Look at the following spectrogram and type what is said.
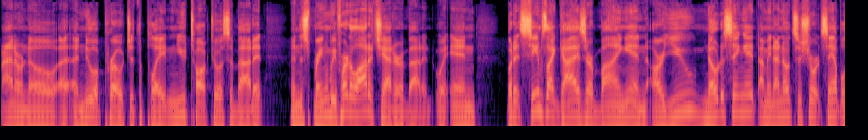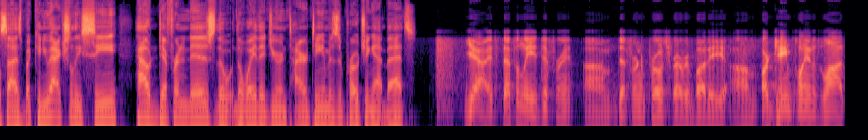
I don't know, a, a new approach at the plate, and you talked to us about it in the spring. We've heard a lot of chatter about it, and but it seems like guys are buying in. Are you noticing it? I mean, I know it's a short sample size, but can you actually see how different it is the the way that your entire team is approaching at bats? Yeah, it's definitely a different um, different approach for everybody. Um, our game plan is a lot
